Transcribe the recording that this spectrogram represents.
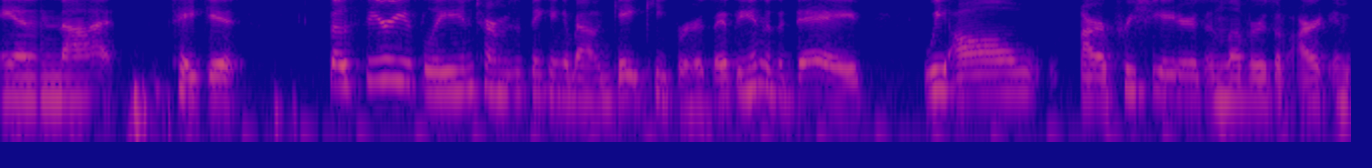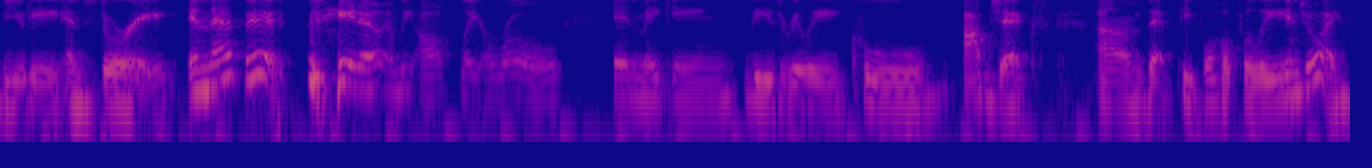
and not take it so seriously in terms of thinking about gatekeepers. At the end of the day, we all are appreciators and lovers of art and beauty and story. And that's it, you know, and we all play a role in making these really cool objects um, that people hopefully enjoy.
